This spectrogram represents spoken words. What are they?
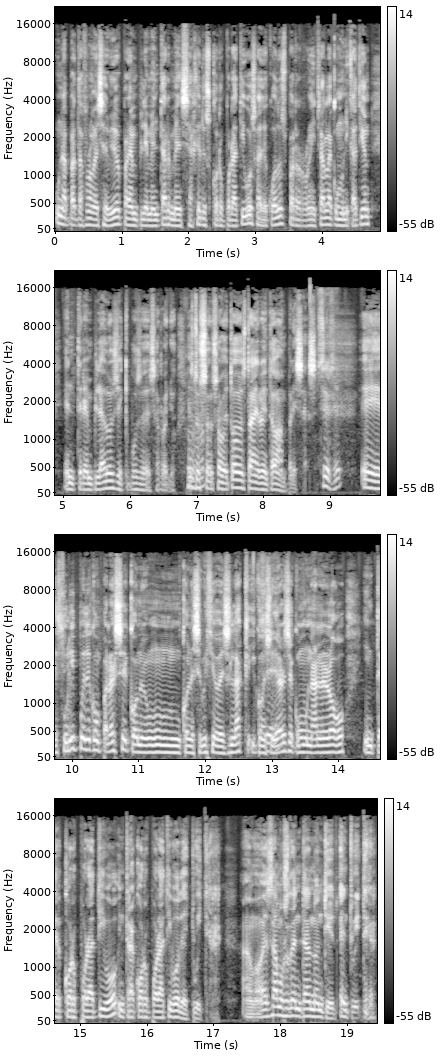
una plataforma de servidor para implementar mensajeros corporativos adecuados para organizar la comunicación entre empleados y equipos de desarrollo. Uh -huh. Esto sobre todo está orientado a empresas. Sí, sí. Eh, Zulip puede compararse con, un, con el servicio de Slack y considerarse sí. como un análogo intercorporativo, intracorporativo de Twitter. Estamos entrando en, Twitter,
